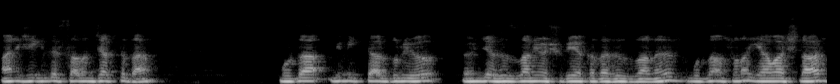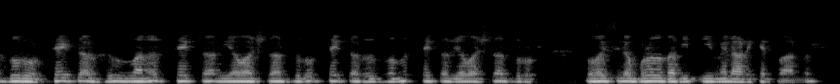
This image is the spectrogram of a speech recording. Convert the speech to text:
Aynı şekilde salıncakta da burada bir miktar duruyor. Önce hızlanıyor, şuraya kadar hızlanır. Buradan sonra yavaşlar, durur. Tekrar hızlanır, tekrar yavaşlar, durur. Tekrar hızlanır, tekrar yavaşlar, durur. Dolayısıyla burada da bir ivmeli hareket vardır.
